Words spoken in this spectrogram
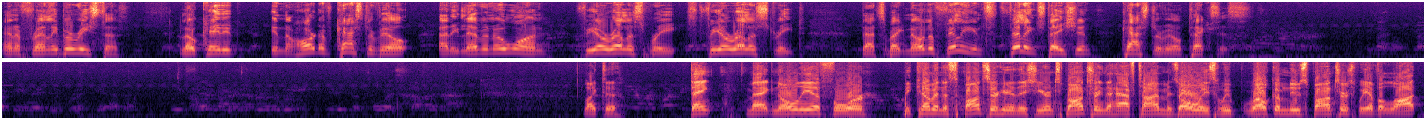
and a friendly barista located in the heart of Castroville at 1101 Fiorella Street. Fiorella Street. That's Magnolia Filling, Filling Station, Castroville, Texas. like to thank Magnolia for becoming a sponsor here this year and sponsoring the halftime. As always, we welcome new sponsors. We have a lot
